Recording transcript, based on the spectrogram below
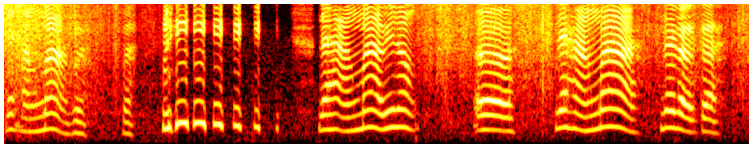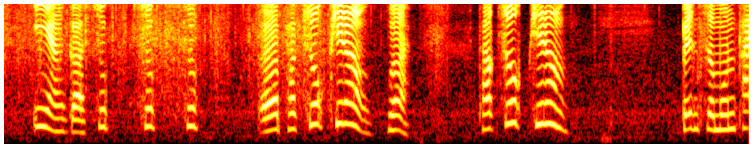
ได้หางมาเพื่อเพื่อได้หางมาพี่น้อง เออได้หางมาได้แล้วก็อีหยังก็ซุกซุกซุกเออผักซุกพี่น้องเพื่อผักซุกพี่น้อง เป็นสมุนไพร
